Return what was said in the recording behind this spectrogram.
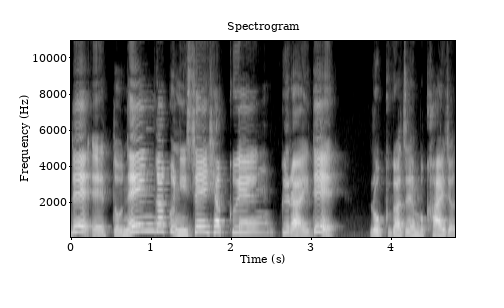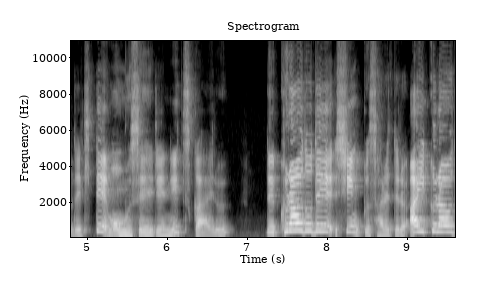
で、えっ、と、年額2100円ぐらいで、ロックが全部解除できて、もう無制限に使える。で、クラウドでシンクされてる iCloud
